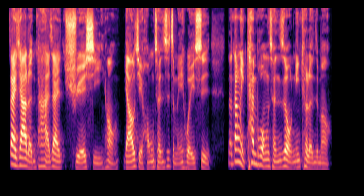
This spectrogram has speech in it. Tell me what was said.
在家人他还在学习吼，了解红尘是怎么一回事。那当你看破红尘之后，你可能怎么？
